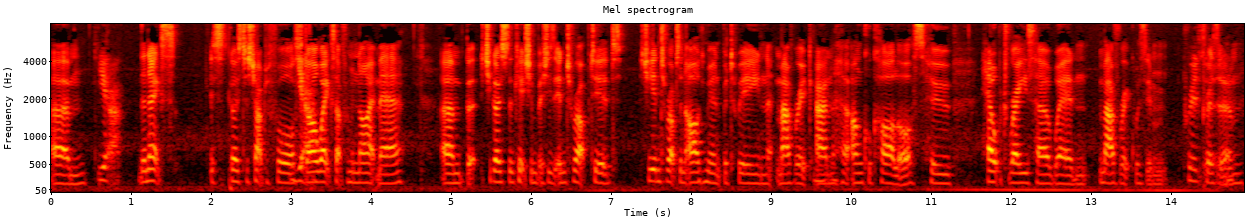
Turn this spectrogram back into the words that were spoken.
Um, Yeah. the next it goes to chapter four. Yeah. Star wakes up from a nightmare, um, but she goes to the kitchen, but she's interrupted. She interrupts an argument between Maverick and Mm. her uncle Carlos, who helped raise her when Maverick was in Prison. prison.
